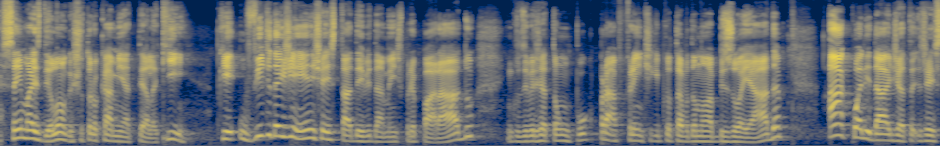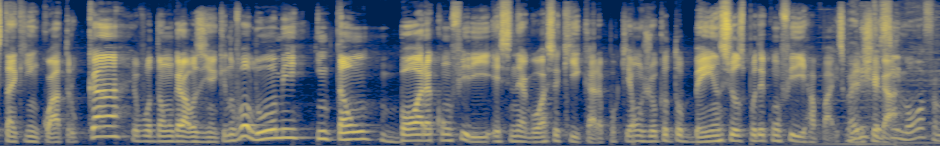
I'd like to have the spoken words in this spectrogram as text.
sem mais delongas, deixa eu trocar minha tela aqui porque o vídeo da IGN já está devidamente preparado, inclusive ele já está um pouco para frente aqui porque eu estava dando uma bisoiada. A qualidade já, tá, já, está aqui em 4K, eu vou dar um grauzinho aqui no volume, então bora conferir esse negócio aqui, cara, porque é um jogo que eu tô bem ansioso poder conferir, rapaz, quando ele chegar. Ready from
